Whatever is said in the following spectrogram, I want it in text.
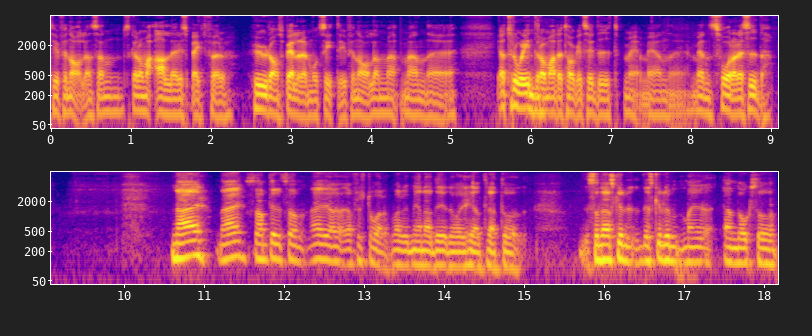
till finalen. Sen ska de ha all respekt för hur de spelade mot City i finalen. Men, men eh, jag tror inte de hade tagit sig dit med, med, en, med en svårare sida. Nej, nej, samtidigt som, nej, jag, jag förstår vad du menar, det, det var ju helt rätt. Och, så där skulle, det skulle man ju ändå också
